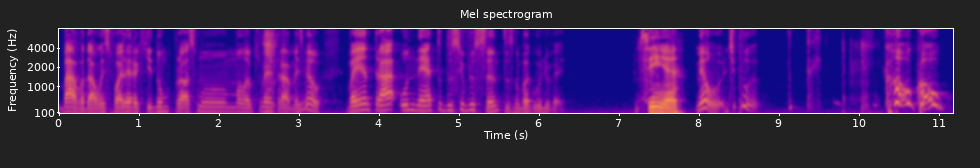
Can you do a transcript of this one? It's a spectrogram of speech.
Bah, vou dar um spoiler aqui de um próximo maluco que vai entrar. Mas, meu, vai entrar o neto do Silvio Santos no bagulho, velho. Sim, é. Meu, tipo. Qual, qual,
